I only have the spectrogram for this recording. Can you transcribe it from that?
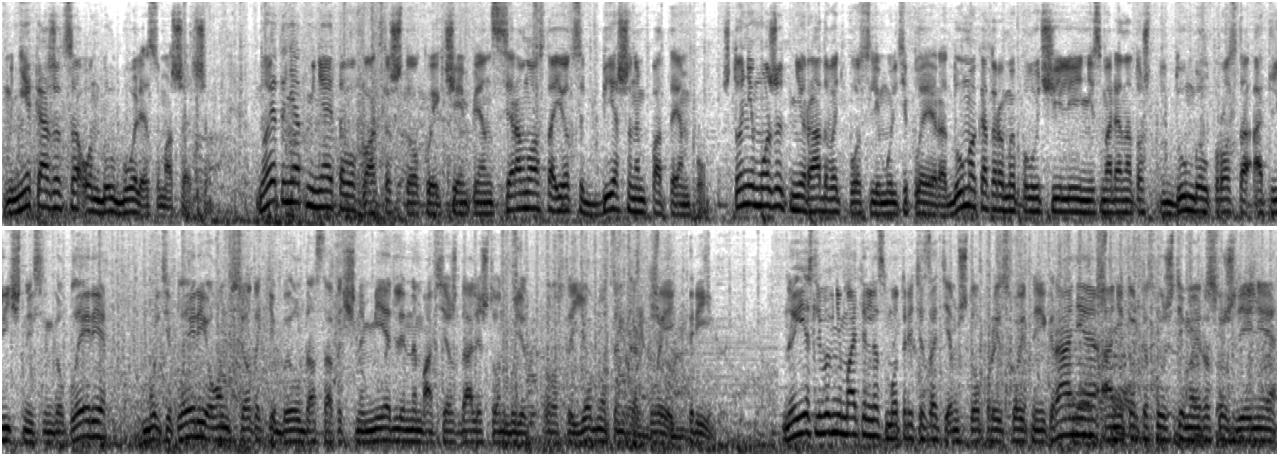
мне кажется, он был более сумасшедшим. Но это не отменяет того факта, что Quake Champions все равно остается бешеным по темпу, что не может не радовать после мультиплеера Дума, который мы получили, несмотря на то, что Doom был просто отличный в синглплеере, в мультиплеере он все-таки был достаточно медленным, а все ждали, что он будет просто ёбнутым, как Quake 3. Но если вы внимательно смотрите за тем, что происходит на экране, а не только слушаете мои рассуждения,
